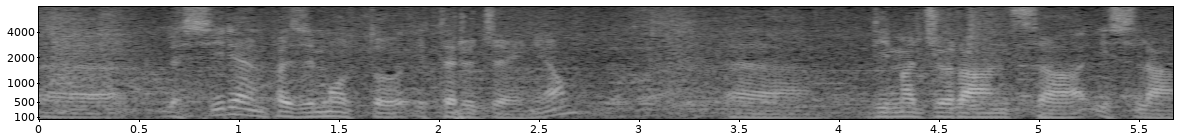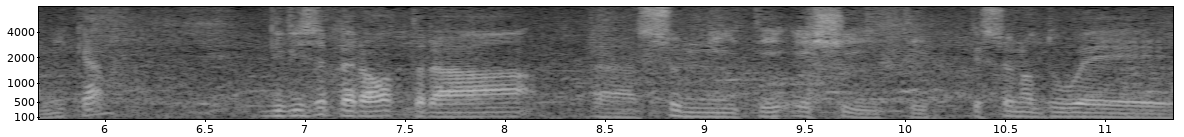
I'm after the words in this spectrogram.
Eh, la Siria è un paese molto eterogeneo, eh, di maggioranza islamica, divise però tra eh, sunniti e sciiti, che sono due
